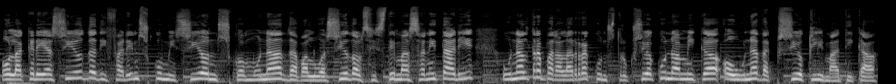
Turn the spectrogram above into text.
o la creació de diferents comissions, com una d'avaluació del sistema sanitari, una altra per a la reconstrucció econòmica o una d'acció climàtica.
